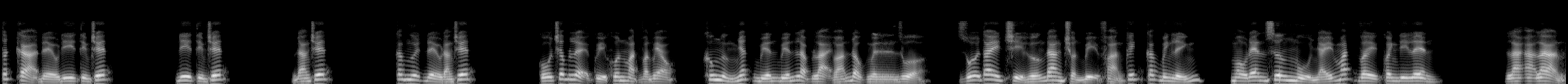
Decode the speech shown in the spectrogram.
tất cả đều đi tìm chết. Đi tìm chết. Đáng chết. Các ngươi đều đáng chết. Cố chấp lệ quỷ khuôn mặt vặn mèo, không ngừng nhất biến biến lặp lại oán độc nguyền rủa, duỗi tay chỉ hướng đang chuẩn bị phản kích các binh lính, màu đen sương mù nháy mắt vây quanh đi lên. Là ạ lạn.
